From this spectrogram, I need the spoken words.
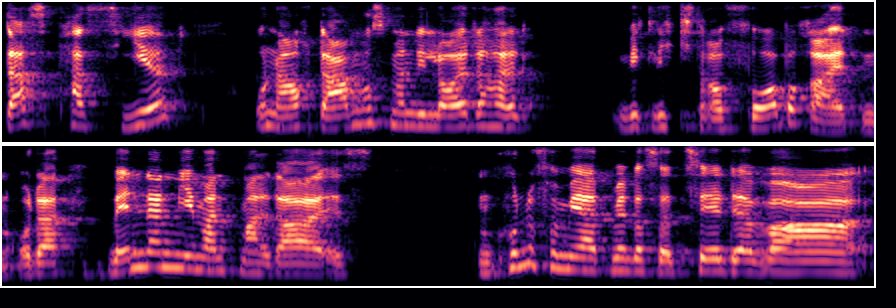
das passiert und auch da muss man die Leute halt wirklich darauf vorbereiten. Oder wenn dann jemand mal da ist. Ein Kunde von mir hat mir das erzählt, der war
